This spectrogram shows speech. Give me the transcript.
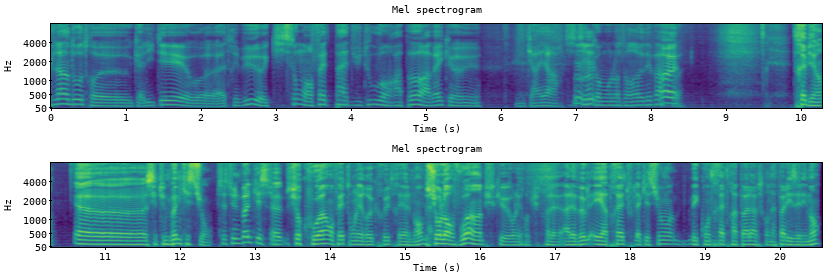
plein d'autres euh, qualités ou euh, attributs qui sont en fait pas du tout en rapport avec une carrière artistique Mhm. comme on l'entendrait au départ. Ouais. quoi. Très bien. Euh, c'est une bonne question. C'est une bonne question. Euh, sur quoi, en fait, on les recrute réellement? Sur leur voix, hein, puisqu'on les recrute à la- à l'aveugle. Et après, toute la question, mais qu'on ne traitera pas là, parce qu'on n'a pas les éléments,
